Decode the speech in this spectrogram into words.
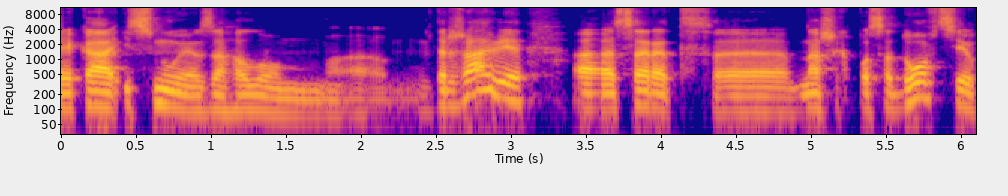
яка існує загалом в державі серед е, наших посадовців,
